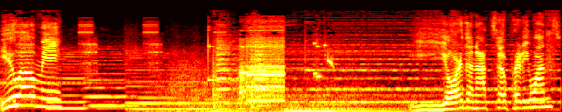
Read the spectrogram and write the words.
You owe me. You're the not so pretty ones?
